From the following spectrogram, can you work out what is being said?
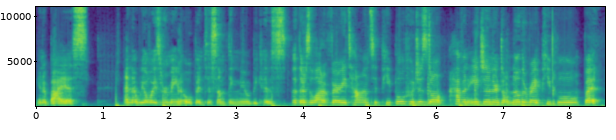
in a bias and that we always remain open to something new because that there's a lot of very talented people who just don't have an agent or don't know the right people but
